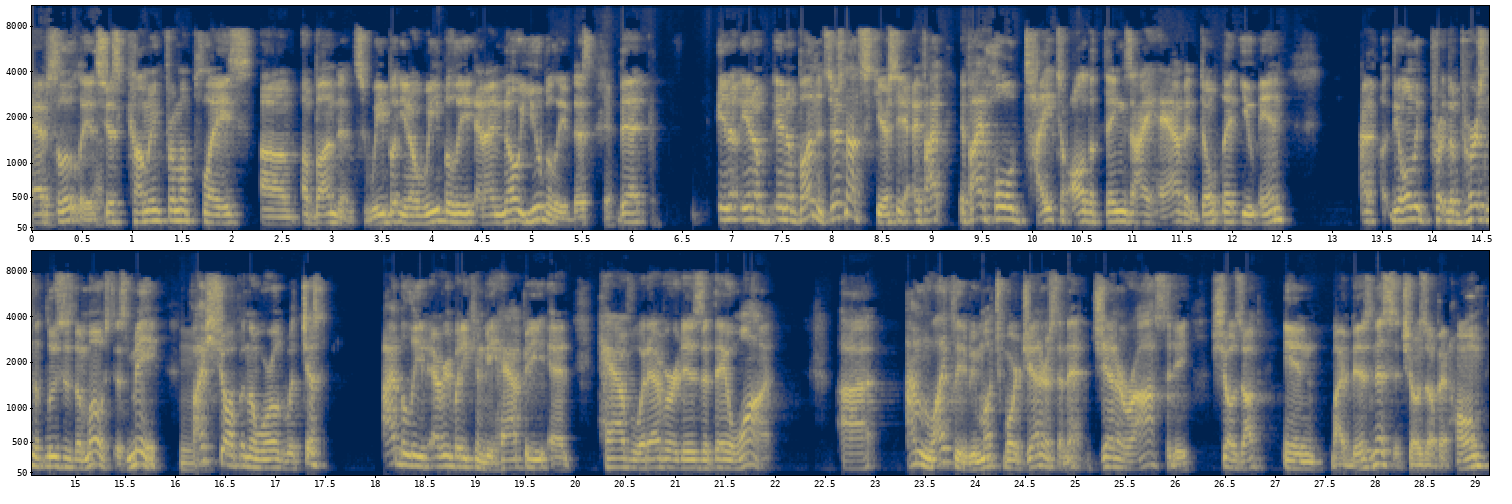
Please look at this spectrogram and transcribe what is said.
Absolutely. It's just coming from a place of abundance. We, you know, we believe, and I know you believe this, Yeah. that in, a, in, a, in abundance, there's not scarcity. If I, if I hold tight to all the things I have and don't let you in, I, the only, per, the person that loses the most is me. Hmm. If I show up in the world with just, I believe everybody can be happy and have whatever it is that they want. Uh, I'm likely to be much more generous, and that generosity shows up in my business. It shows up at home,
